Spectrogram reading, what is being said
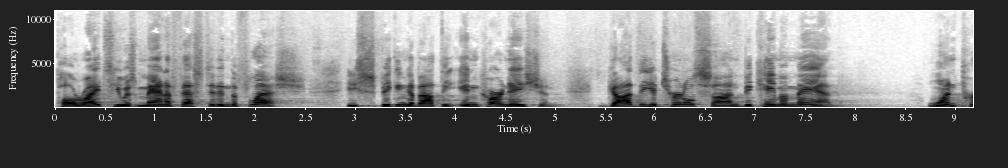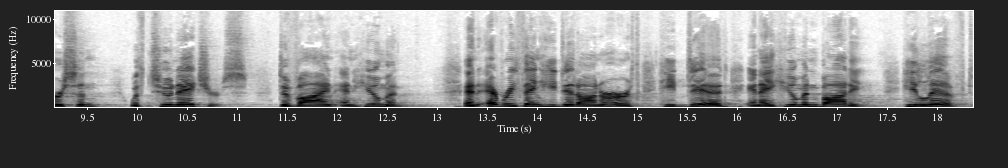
Paul writes, He was manifested in the flesh. He's speaking about the incarnation. God, the eternal Son, became a man, one person with two natures, divine and human. And everything he did on earth, he did in a human body. He lived,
